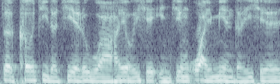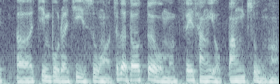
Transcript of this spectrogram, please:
这科技的介入啊，还有一些引进外面的一些呃进步的技术啊，这个都对我们非常有帮助哈。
